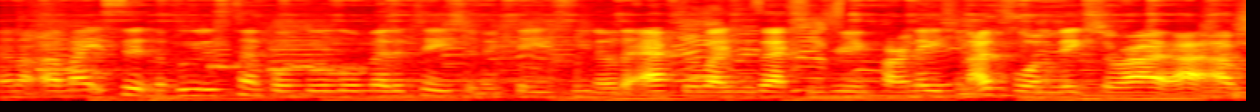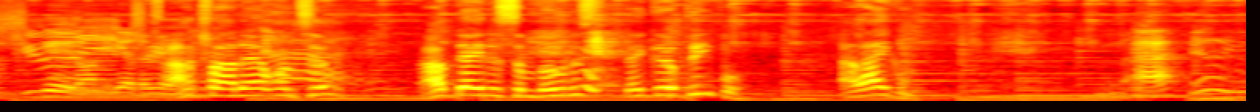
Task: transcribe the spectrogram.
And I, I might sit in the Buddhist temple and do a little meditation in case you know the afterlife is actually reincarnation. I just want to make sure I, I I'm good on the other end. I'll try that one too. I've dated some Buddhists. They're good people. I like them. I feel you.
